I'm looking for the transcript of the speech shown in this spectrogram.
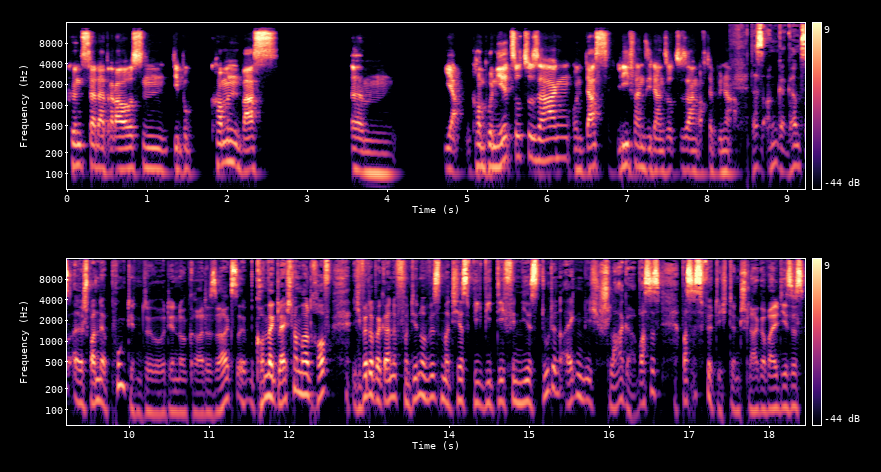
Künstler da draußen, die bekommen was ähm, ja, komponiert sozusagen und das liefern sie dann sozusagen auf der Bühne ab. Das ist ein ganz äh, spannender Punkt, den du, den du gerade sagst. Äh, kommen wir gleich nochmal drauf. Ich würde aber gerne von dir noch wissen, Matthias, wie, wie definierst du denn eigentlich Schlager? Was ist, was ist für dich denn Schlager? Weil dieses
